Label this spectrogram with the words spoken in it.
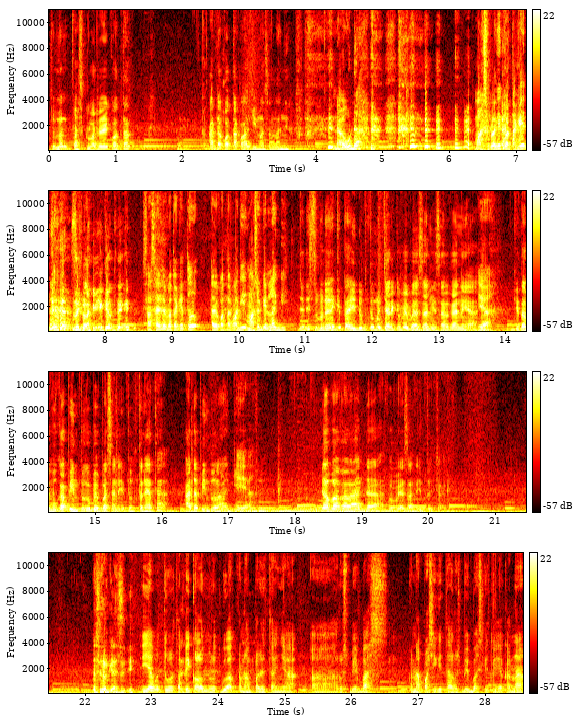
cuman pas keluar dari kotak ada kotak lagi masalahnya nah udah. Masuk lagi kotak itu. Masuk lagi kotaknya selesai dari kotak itu ada kotak lagi masukin lagi. Jadi sebenarnya kita hidup tuh mencari kebebasan misalkan ya. Ya kita buka pintu kebebasan itu ternyata ada pintu lagi. Iya. gitu. Gak bakal ada kebebasan itu coy. Bener gak sih? iya betul. Tapi kalau menurut gua kenapa ditanya eh, harus bebas? Kenapa sih kita harus bebas gitu ya? Karena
